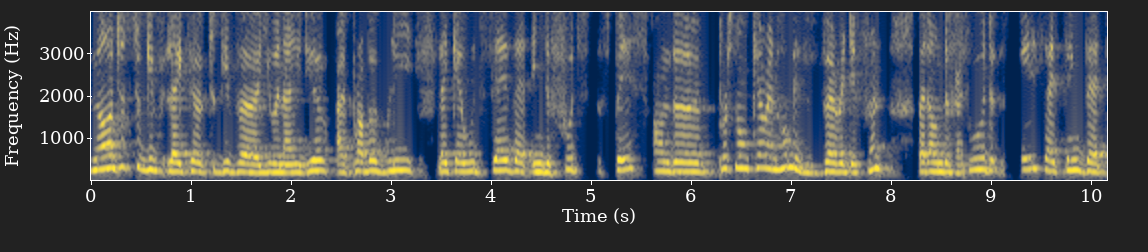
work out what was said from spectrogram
No, just to give like uh, to give uh, you an idea, I probably like I would say that in the food space, on the personal care and home is very different, but on the okay. food space, I think that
